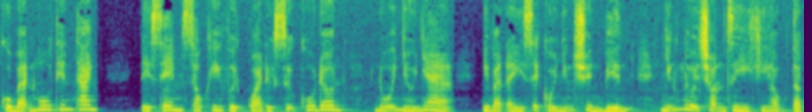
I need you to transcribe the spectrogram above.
của bạn Ngô Thiên Thanh để xem sau khi vượt qua được sự cô đơn, nỗi nhớ nhà thì bạn ấy sẽ có những chuyển biến, những lựa chọn gì khi học tập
